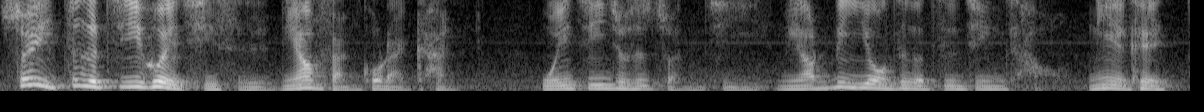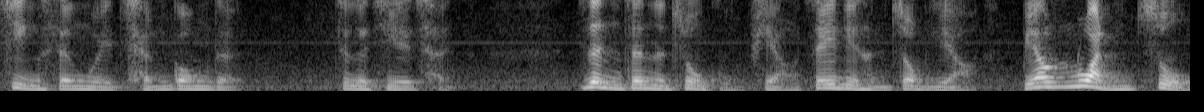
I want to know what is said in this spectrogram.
所以这个机会其实你要反过来看，危机就是转机，你要利用这个资金潮，你也可以晋升为成功的。这个阶层认真的做股票，这一点很重要，不要乱做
